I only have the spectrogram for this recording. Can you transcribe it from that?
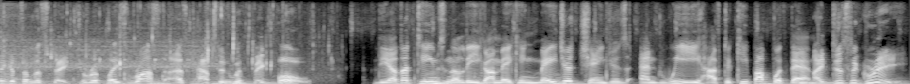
Think it's a mistake to replace Rasta as captain with Big Bo. The other teams in the league are making major changes, and we have to keep up with them. I disagree.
